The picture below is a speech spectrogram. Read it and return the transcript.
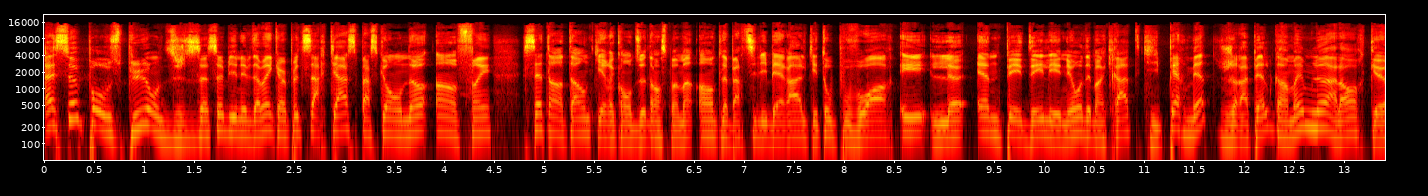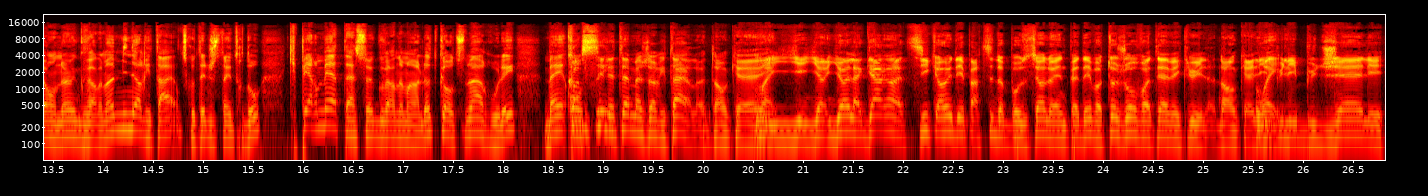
Elle se pose plus. On disais ça bien évidemment avec un peu de sarcasme parce qu'on a enfin cette entente qui est reconduite en ce moment entre le Parti libéral qui est au pouvoir et le NPD, les néo-démocrates, qui permettent, je rappelle quand même, là, alors qu'on a un gouvernement minoritaire du côté de Justin Trudeau, qui permettent à ce gouvernement-là de continuer à rouler. Ben, Comme s'il sait. était majoritaire. Là. Donc, euh, Ouais. il y, a- il y a la garantie qu'un des partis d'opposition, le NPD, va toujours voter avec lui. Là. Donc, euh, les, Ouais. les budgets, les,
